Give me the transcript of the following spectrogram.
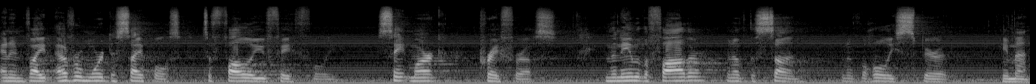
and invite ever more disciples to follow you faithfully. St. Mark, pray for us. In the name of the Father, and of the Son, and of the Holy Spirit, amen.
